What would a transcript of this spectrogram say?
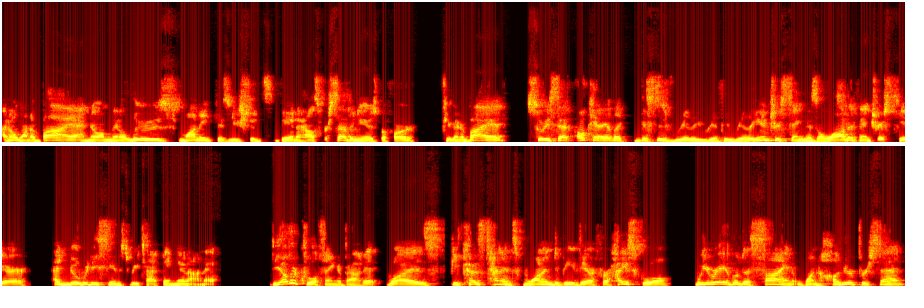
I don't want to buy. I know I'm going to lose money because you should be in a house for seven years before if you're going to buy it. So we said, okay, like this is really, really, really interesting. There's a lot of interest here and nobody seems to be tapping in on it. The other cool thing about it was because tenants wanted to be there for high school, we were able to sign 100%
